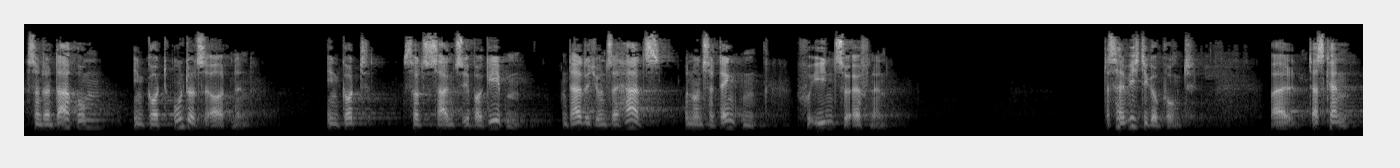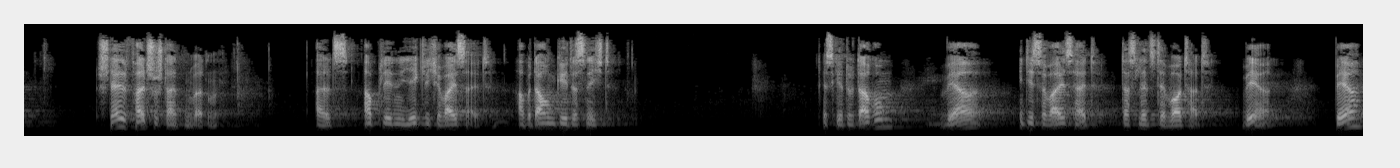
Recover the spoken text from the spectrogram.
sondern darum, in Gott unterzuordnen, in Gott sozusagen zu übergeben und dadurch unser Herz und unser Denken für ihn zu öffnen. Das ist ein wichtiger Punkt, weil das kann schnell falsch verstanden werden als Ablehnen jeglicher Weisheit. Aber darum geht es nicht. Es geht nur darum, wer in dieser Weisheit das letzte Wort hat. Wer, wer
